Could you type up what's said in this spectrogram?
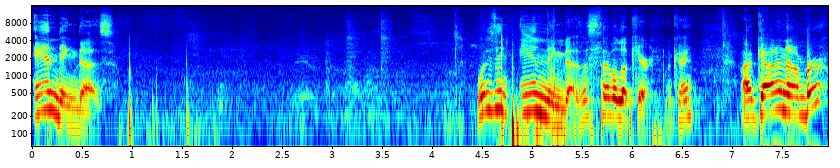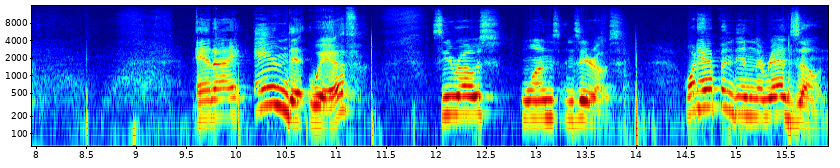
ANDing does? What do you think ANDing does? Let's have a look here, okay? I've got a number, and I AND it with zeros, ones, and zeros. What happened in the red zone?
